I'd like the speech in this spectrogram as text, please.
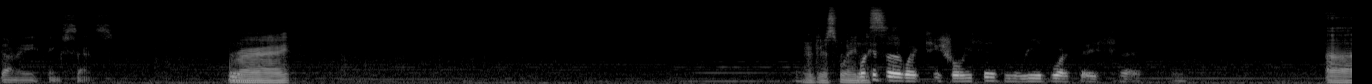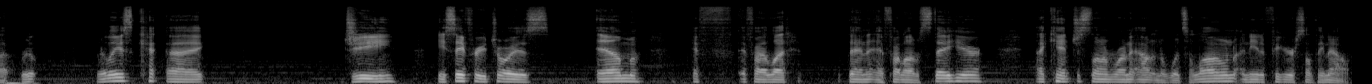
done anything since. Right. I'm just waiting. Look at the like two choices and read what they say. uh, re- release ca- uh, G, a safer choice. M, if if I let, then if I let him stay here, I can't just let him run out in the woods alone. I need to figure something out.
